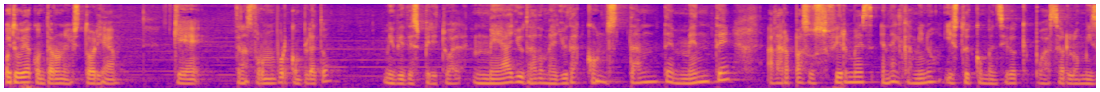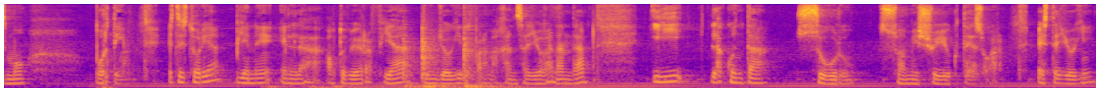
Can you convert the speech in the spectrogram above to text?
Hoy te voy a contar una historia que transformó por completo mi vida espiritual. Me ha ayudado, me ayuda constantemente a dar pasos firmes en el camino y estoy convencido que puedo hacer lo mismo por ti. Esta historia viene en la autobiografía de un yogi de Paramahansa Yogananda y la cuenta Suru Swami Shuyukteswar. Este yogi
